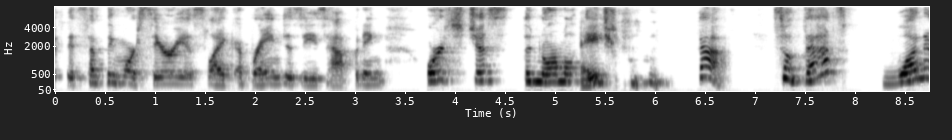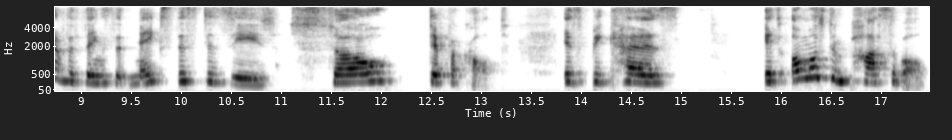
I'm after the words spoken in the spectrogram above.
if it's something more serious like a brain disease happening or it's just the normal age? age. yeah. So that's one of the things that makes this disease so difficult is because it's almost impossible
